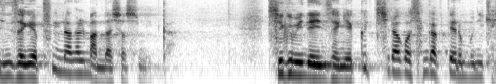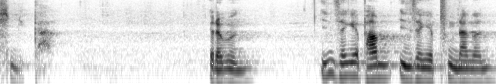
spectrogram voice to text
인생의 풍랑을 만나셨습니까? 지금이 내 인생의 끝이라고 생각되는 분이 계십니까? 여러분 인생의 밤, 인생의 풍랑은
